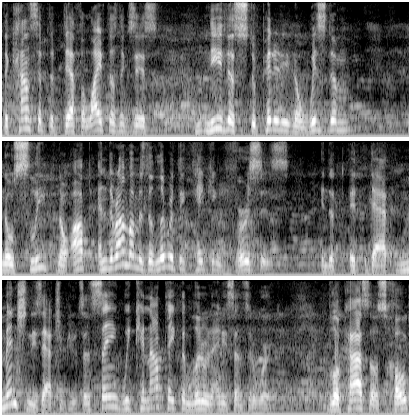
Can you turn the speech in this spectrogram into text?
The concept of death or life doesn't exist. Neither stupidity, nor wisdom, no sleep, no up. And the Rambam is deliberately taking verses in the, it, that mention these attributes and saying we cannot take them literally in any sense of the word. V'lo chok,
